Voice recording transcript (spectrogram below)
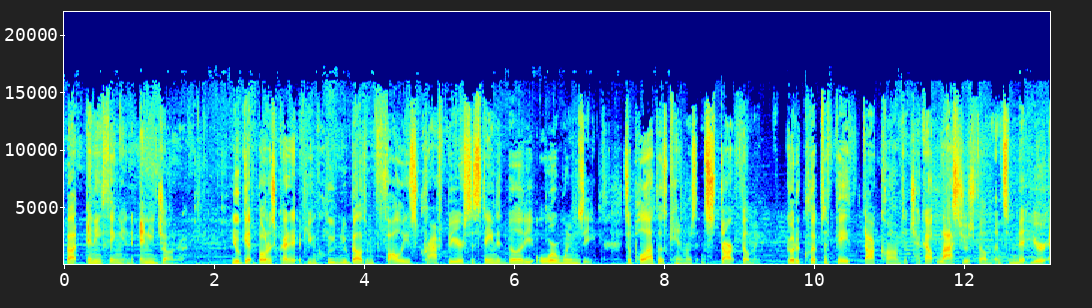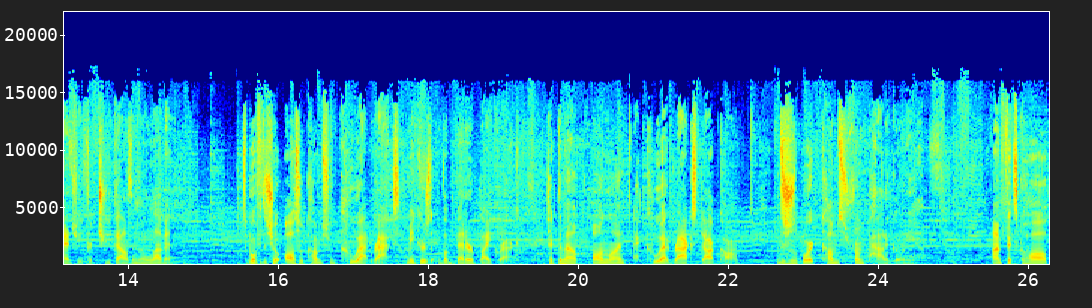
about anything in any genre. You'll get bonus credit if you include New Belgium follies, craft beer, sustainability, or whimsy. So pull out those cameras and start filming. Go to clipsoffaith.com to check out last year's film and submit your entry for 2011. Support for the show also comes from Kuat Racks, makers of a better bike rack. Check them out online at kuatracks.com. Additional support comes from Patagonia. I'm Fitz Cahall,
